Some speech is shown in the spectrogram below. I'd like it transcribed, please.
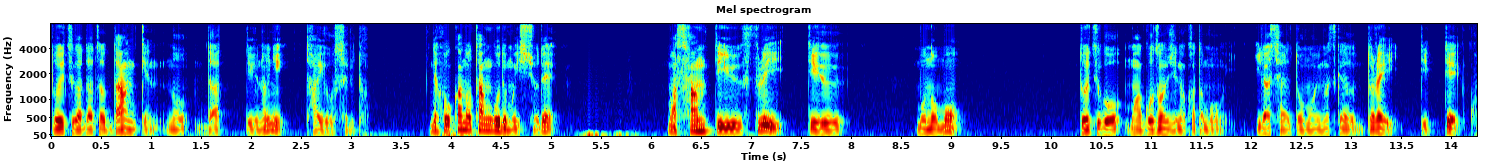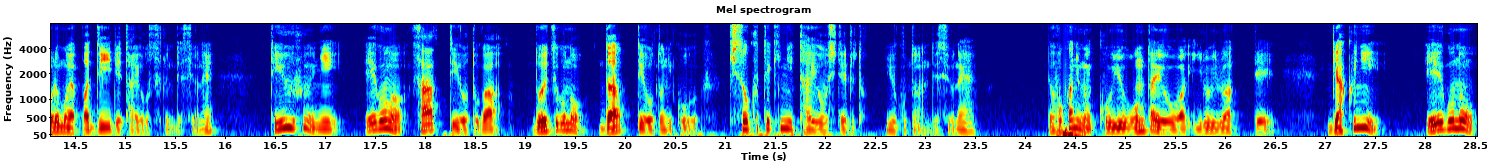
ドイツ語だとダンケンのだっていうのに対応すると。で、他の単語でも一緒で、まあ、3っていう、3っていうものも、ドイツ語、まあ、ご存知の方もいらっしゃると思いますけど、ドレイって言って、これもやっぱ D で対応するんですよね。っていう風に、英語のさっていう音が、ドイツ語のだっていう音にこう、規則的に対応しているということなんですよね。で、他にもこういう音対応はいろいろあって、逆に、英語の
